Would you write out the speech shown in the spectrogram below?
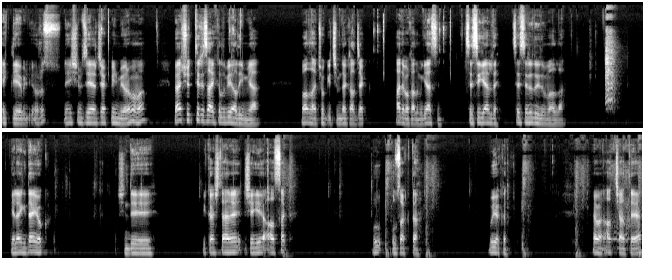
ekleyebiliyoruz. Ne işimize yarayacak bilmiyorum ama ben şu tricycle'ı bir alayım ya. Vallahi çok içimde kalacak. Hadi bakalım gelsin. Sesi geldi. Sesini duydum vallahi. Gelen giden yok. Şimdi birkaç tane şeyi alsak. Bu uzakta. Bu yakın. Hemen at çantaya.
